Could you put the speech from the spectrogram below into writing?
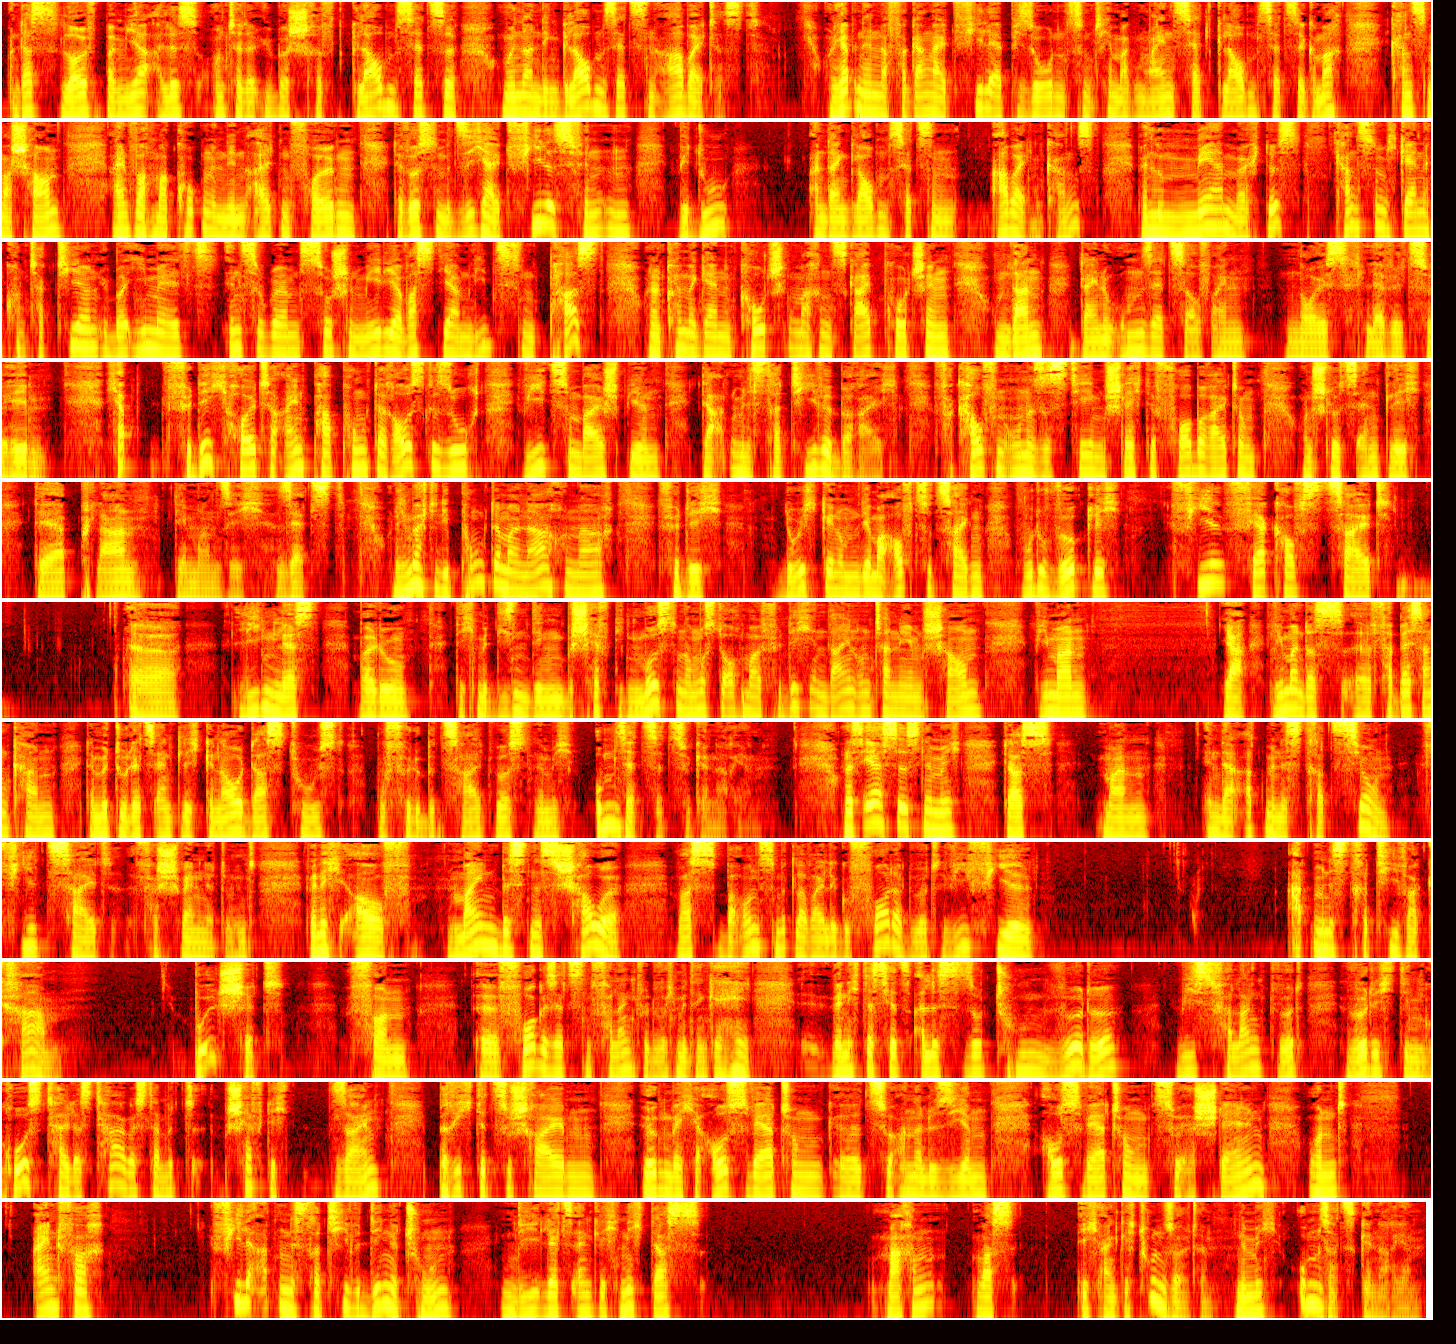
Und das läuft bei mir alles unter der Überschrift Glaubenssätze. Und wenn du an den Glaubenssätzen arbeitest, und ich habe in der Vergangenheit viele Episoden zum Thema Mindset, Glaubenssätze gemacht. Kannst mal schauen, einfach mal gucken in den alten Folgen. Da wirst du mit Sicherheit vieles finden, wie du an deinen Glaubenssätzen arbeiten kannst. Wenn du mehr möchtest, kannst du mich gerne kontaktieren über E-Mails, Instagram, Social Media, was dir am liebsten passt. Und dann können wir gerne Coaching machen, Skype-Coaching, um dann deine Umsätze auf ein neues Level zu heben. Ich habe für dich heute ein paar Punkte rausgesucht, wie zum Beispiel der administrative Bereich, Verkaufen ohne System, schlechte Vorbereitung und schlussendlich der Plan, den man sich setzt. Und ich möchte die Punkte mal nach und nach für dich durchgehen, um dir mal aufzuzeigen, wo du wirklich viel Verkaufszeit äh, liegen lässt, weil du dich mit diesen Dingen beschäftigen musst. Und dann musst du auch mal für dich in dein Unternehmen schauen, wie man ja, wie man das äh, verbessern kann, damit du letztendlich genau das tust, wofür du bezahlt wirst, nämlich Umsätze zu generieren. Und das erste ist nämlich, dass man in der Administration viel Zeit verschwendet. Und wenn ich auf mein Business schaue, was bei uns mittlerweile gefordert wird, wie viel administrativer Kram, Bullshit von äh, Vorgesetzten verlangt wird, wo ich mir denke, hey, wenn ich das jetzt alles so tun würde, wie es verlangt wird, würde ich den Großteil des Tages damit beschäftigt sein, Berichte zu schreiben, irgendwelche Auswertungen äh, zu analysieren, Auswertungen zu erstellen und einfach viele administrative Dinge tun, die letztendlich nicht das machen, was ich eigentlich tun sollte, nämlich Umsatz generieren.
